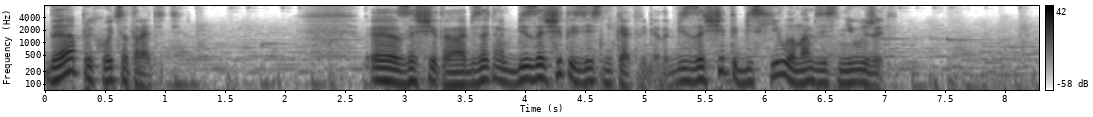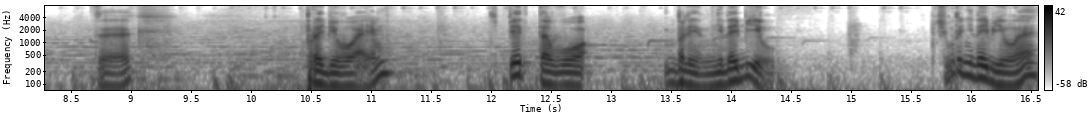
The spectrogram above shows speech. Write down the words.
Да, приходится тратить э, Защита обязательно Без защиты здесь никак, ребята. Без защиты, без хила нам здесь не выжить. Так. Пробиваем. Теперь того Блин, не добил. Почему ты не добил, а?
